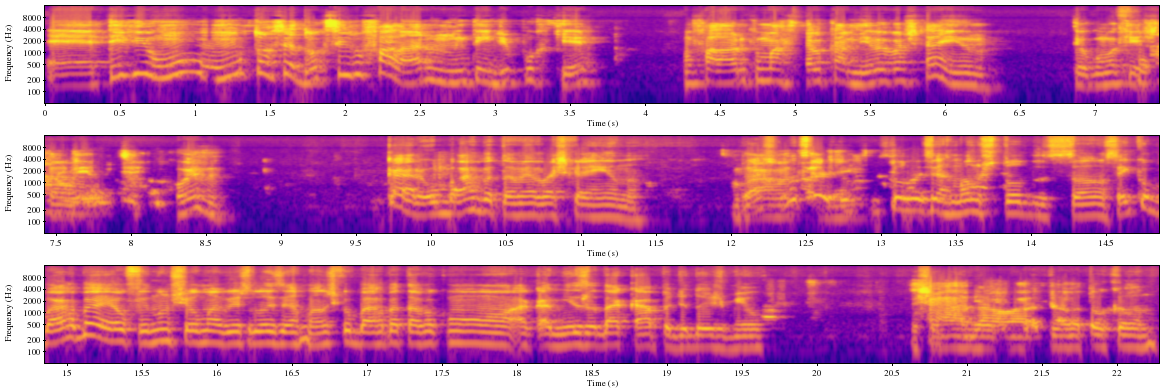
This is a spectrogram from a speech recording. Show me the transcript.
é, teve um, um torcedor que vocês não falaram, não entendi por quê. Não falaram que o Marcelo Camilo é vascaíno. Tem alguma questão aí? Alguma coisa? Cara, o Barba também é vascaíno. O Eu acho Barba que não sei também. se os Hermanos todos são. Sei que o Barba é. Eu fui num show uma vez do Los Hermanos que o Barba tava com a camisa da capa de 2000. Achei Ah, hora. tava tocando.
